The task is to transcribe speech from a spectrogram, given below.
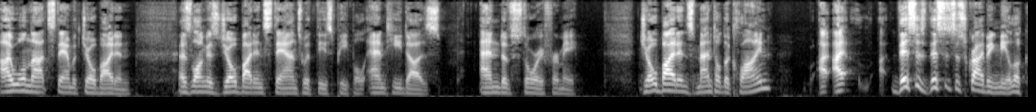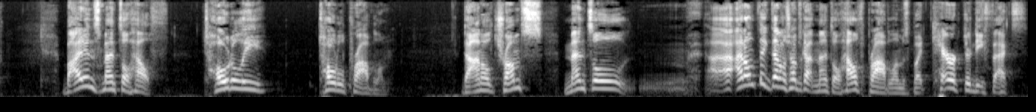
I will not stand with Joe Biden as long as Joe Biden stands with these people, and he does. End of story for me. Joe Biden's mental decline. I, I this is this is describing me. Look, Biden's mental health, totally, total problem. Donald Trump's mental. I don't think Donald Trump's got mental health problems, but character defects.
